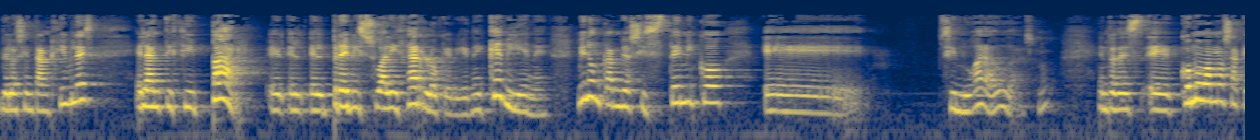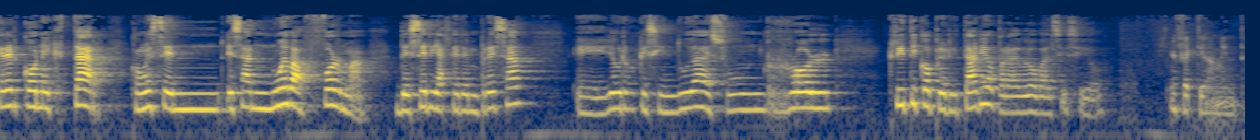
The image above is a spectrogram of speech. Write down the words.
los intangibles, el anticipar, el, previsualizar lo que viene. ¿Y qué viene? Viene un cambio sistémico eh, sin lugar a dudas. Entonces, eh, ¿cómo vamos a querer conectar con ese, esa nueva forma de ser y hacer empresa? Eh, yo creo que sin duda es un rol crítico prioritario para el Global CCO. Efectivamente.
